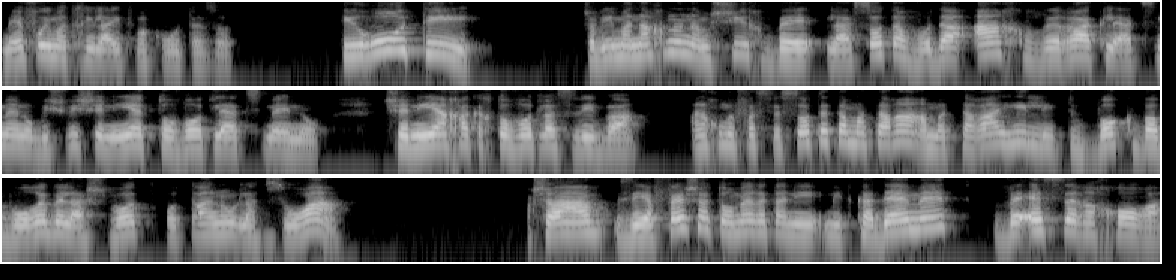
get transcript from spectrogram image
מאיפה היא מתחילה ההתמכרות הזאת? תראו אותי. עכשיו, אם אנחנו נמשיך בלעשות עבודה אך ורק לעצמנו, בשביל שנהיה טובות לעצמנו, שנהיה אחר כך טובות לסביבה, אנחנו מפספסות את המטרה. המטרה היא לדבוק בבורא ולהשוות אותנו לצורה. עכשיו, זה יפה שאת אומרת, אני מתקדמת ועשר אחורה.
